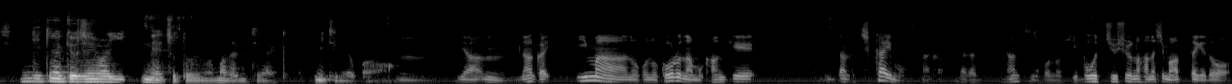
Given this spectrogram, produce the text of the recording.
進撃の巨人はいいね、ちょっと俺もまだ見てないけど、見てみようかそう。うん。いや、うん。なんか今のこのコロナも関係、なんか近いもん。なんか、なんか、なんつうの、この誹謗中傷の話もあったけど、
